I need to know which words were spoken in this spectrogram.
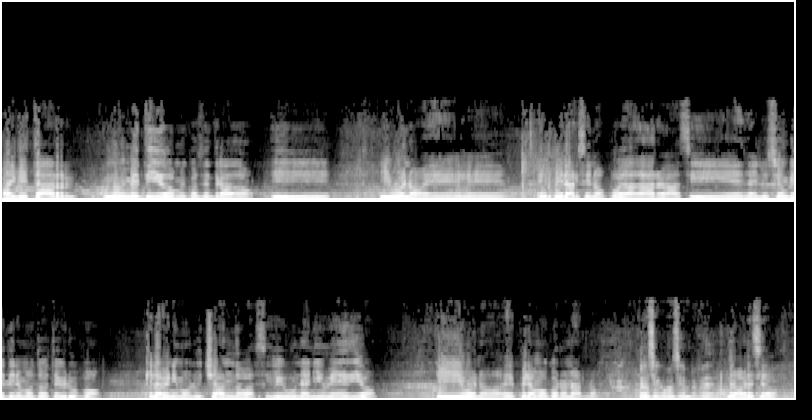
hay que estar muy metido, muy concentrado y, y bueno, eh, eh, esperar que se nos pueda dar. Así es la ilusión que tenemos todo este grupo, que la venimos luchando hace un año y medio y bueno, esperamos coronarlo. Gracias como siempre, Fede. No, gracias a vos.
